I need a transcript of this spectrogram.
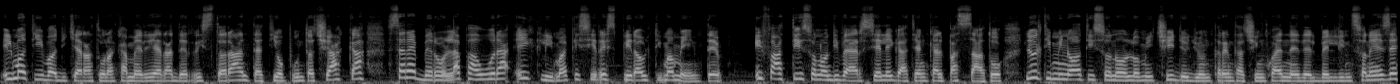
Il motivo, ha dichiarato una cameriera del ristorante a Tio.ch, sarebbero la paura e il clima che si respira ultimamente. I fatti sono diversi e legati anche al passato. Gli ultimi noti sono l'omicidio di un 35enne del Bellinzonese,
